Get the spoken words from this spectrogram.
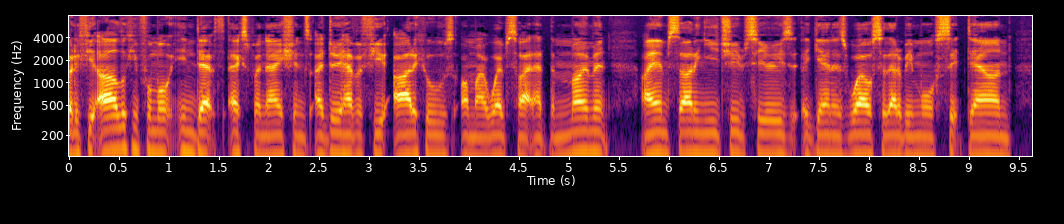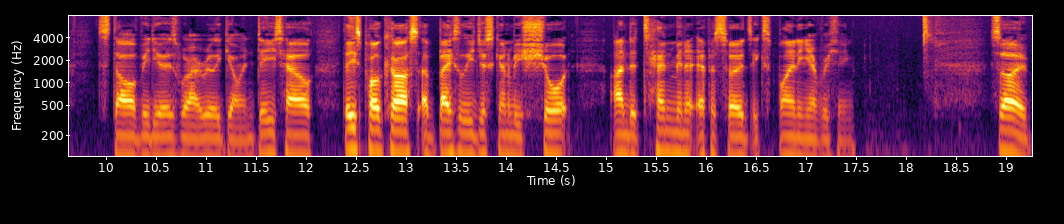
But if you are looking for more in depth explanations, I do have a few articles on my website at the moment. I am starting YouTube series again as well, so that'll be more sit down style videos where I really go in detail. These podcasts are basically just going to be short, under 10 minute episodes explaining everything. So,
